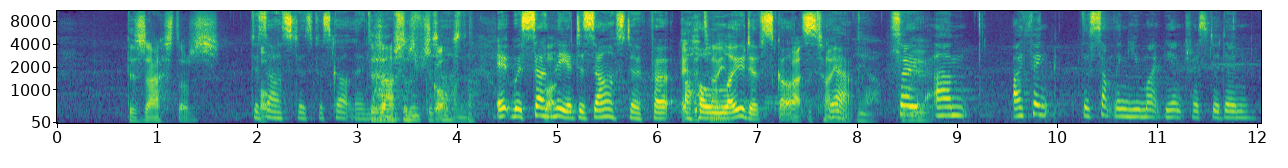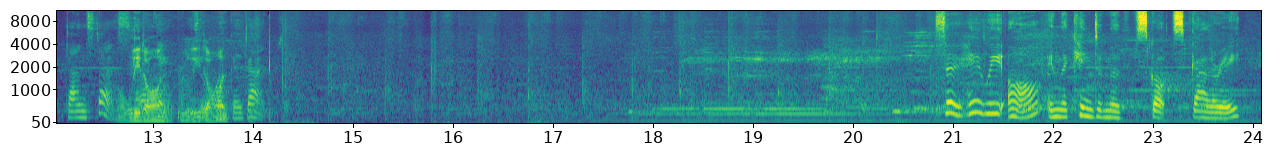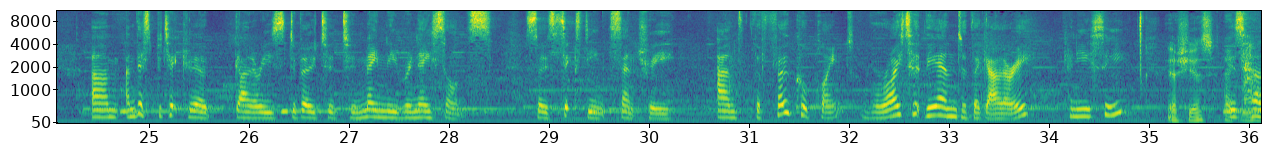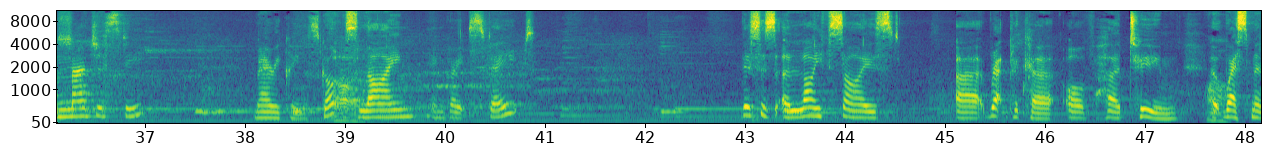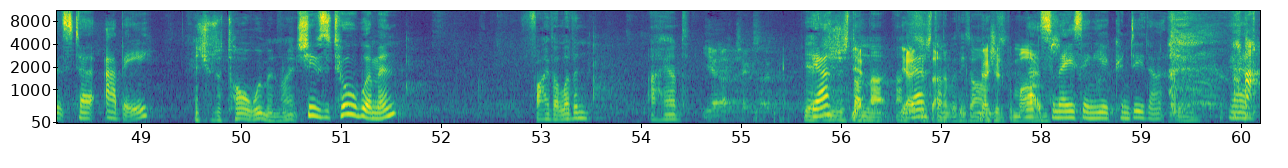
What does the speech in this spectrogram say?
disasters. Disasters for Scotland. Disasters for Scotland. disaster. It was certainly a disaster for a whole time. load of Scots. At the time. Yeah. Yeah. So um, I think there's something you might be interested in downstairs. Lead I on, think lead we'll on. go down. So here we are in the Kingdom of Scots Gallery, um, and this particular gallery is devoted to mainly Renaissance, so 16th century. And the focal point, right at the end of the gallery, can you see, There she is. is Her. Majesty Mary Queen of Scots lying in great state. This is a life sized uh, replica of her tomb at Westminster Abbey. And she was a tall woman, right? She was a tall woman. 5'11, I heard. Yeah, that checks out. Yeah, Yeah. he's just done that. And Yeah, just just done it with his arms. Measured from That's amazing you can do that. Yeah.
